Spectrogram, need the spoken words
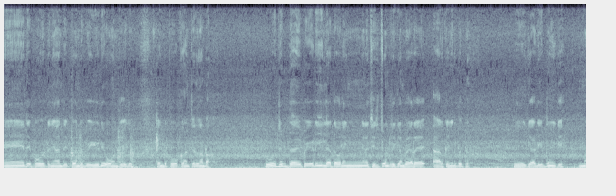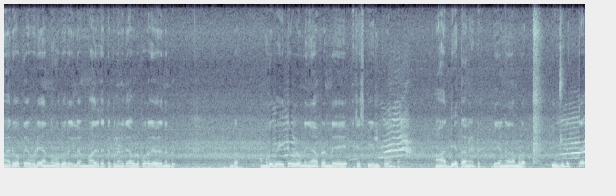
നേരെ പോയിട്ട് ഞാൻ ഇപ്പോൾ എന്റെ വീഡിയോ ഓൺ ചെയ്തു. എന്റെ പോക്ക് കാണിച്ചിരുന്നുണ്ടോ ഒരു പേടിയില്ലാത്തവർ ഇങ്ങനെ ചിരിച്ചുകൊണ്ടിരിക്കാൻ വേറെ ആർക്കെങ്കിലും പറ്റും? നോക്കി അടിയിട്ട് നോക്കി മരമൊക്കെ എവിടെയാണെന്ന് പോലും അറിയില്ല. അമ്മാതിരി സെറ്റപ്പിലാണ്. ഇത് അവൾ പുറകെ വരുന്നുണ്ട്. ഉണ്ടോ നമുക്ക് വെയിറ്റ് ഉള്ളതുകൊണ്ട് ഞാൻ ഫ്രണ്ട് സ്പീഡിൽ പോകുന്നുണ്ട് ആദ്യം എത്താനായിട്ട്. ഇത് അങ്ങനെ നമ്മൾ ഇവിടുത്തെ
